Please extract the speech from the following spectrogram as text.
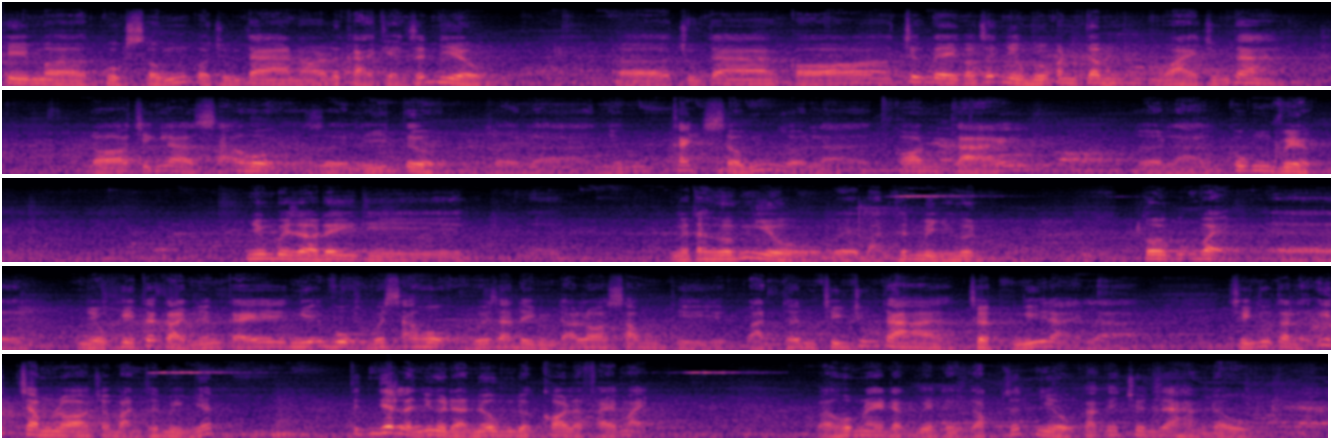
Khi mà cuộc sống của chúng ta nó được cải thiện rất nhiều, ờ, chúng ta có trước đây có rất nhiều mối quan tâm ngoài chúng ta. Đó chính là xã hội, rồi lý tưởng, rồi là những cách sống, rồi là con cái, rồi là công việc. Nhưng bây giờ đây thì ờ, người ta hướng nhiều về bản thân mình hơn. Tôi cũng vậy, ờ, nhiều khi tất cả những cái nghĩa vụ với xã hội, với gia đình đã lo xong thì bản thân chính chúng ta chợt nghĩ lại là chính chúng ta lại ít chăm lo cho bản thân mình nhất tất nhất là những người đàn ông được coi là phái mạnh. Và hôm nay đặc biệt được gặp rất nhiều các cái chuyên gia hàng đầu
